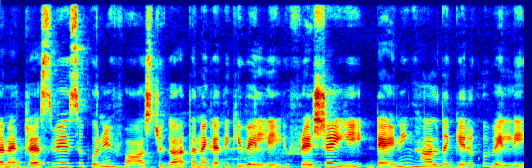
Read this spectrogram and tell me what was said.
తన డ్రెస్ వేసుకొని ఫాస్ట్గా తన గదికి వెళ్ళి ఫ్రెష్ అయ్యి డైనింగ్ హాల్ దగ్గరకు వెళ్ళి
